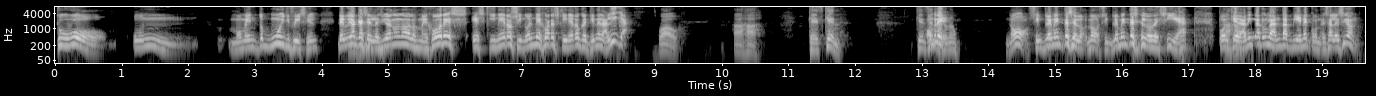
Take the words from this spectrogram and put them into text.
tuvo un momento muy difícil debido a que se lesionó uno de los mejores esquineros, si no el mejor esquinero que tiene la liga. Wow. Ajá. ¿Qué es quién? ¿Quién se Hombre, No, simplemente se lo, no, simplemente se lo decía porque Dani Marulanda viene con esa lesión.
